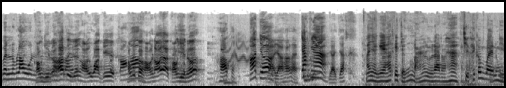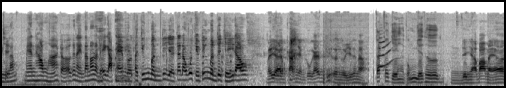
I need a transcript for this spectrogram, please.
Mình lâu lâu còn gì nữa hết thì đến hỏi qua kia. Còn không có không? cơ hội nói à còn gì nữa? Hết rồi. Hết chưa? Dạ dạ hết rồi. Chắc nha. Dạ chắc. Nãy giờ nghe hết cái chẩn bạn nó đưa ra rồi ha. Chị thấy có men không nhiều chị? lắm. Men không hả? Trời ơi cái này người ta nói là để gặp em rồi ta chứng minh chứ giờ ta đâu có chịu chứng minh cho chị đâu nãy giờ em cảm nhận cô gái bên kia là người như thế nào? Cách nói chuyện thì cũng dễ thương. Ừ, về nhà ba mẹ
